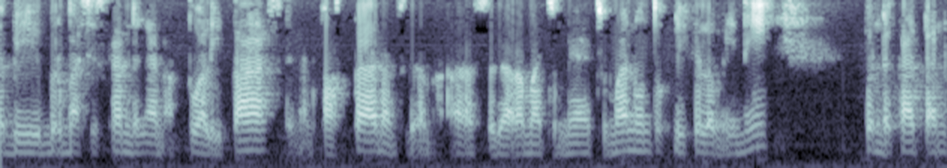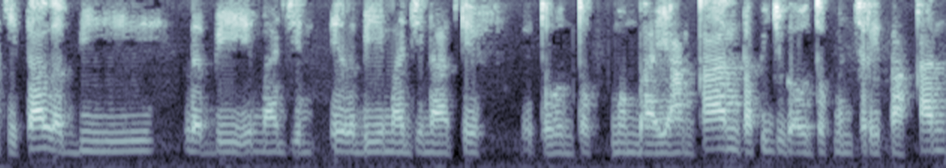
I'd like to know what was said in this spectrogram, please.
lebih berbasiskan dengan aktualitas, dengan fakta dan segala, uh, segala macamnya. Cuman untuk di film ini pendekatan kita lebih lebih imajin lebih imajinatif itu untuk membayangkan tapi juga untuk menceritakan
